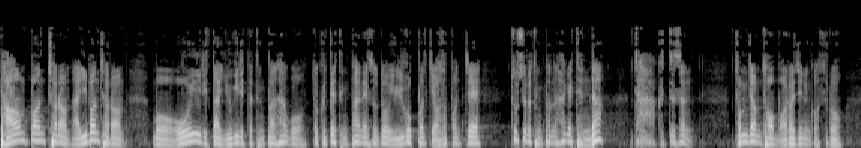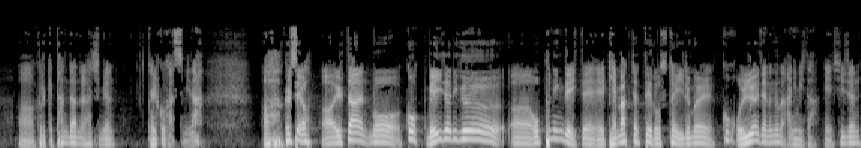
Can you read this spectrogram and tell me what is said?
다음 번처럼 아 이번처럼 뭐 5일 있다 6일 있다 등판하고 또 그때 등판에서도 7번째 6번째 투수로 등판을 하게 된다? 자, 그 뜻은 점점 더 멀어지는 것으로 어, 그렇게 판단을 하시면 될 것 같습니다. 아, 글쎄요. 어, 일단 뭐 꼭 메이저리그 어, Opening Day 때 예, 개막전 때 roster에 이름을 꼭 올려야 되는 건 아닙니다. 예, 시즌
